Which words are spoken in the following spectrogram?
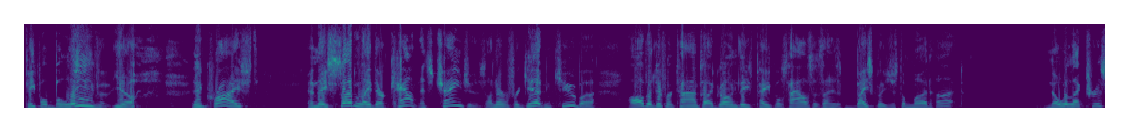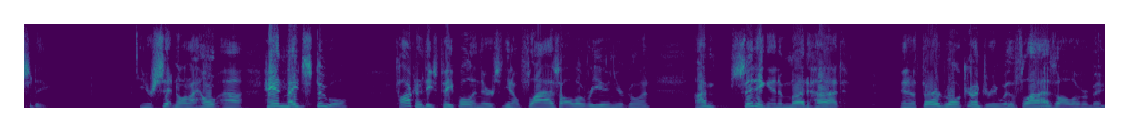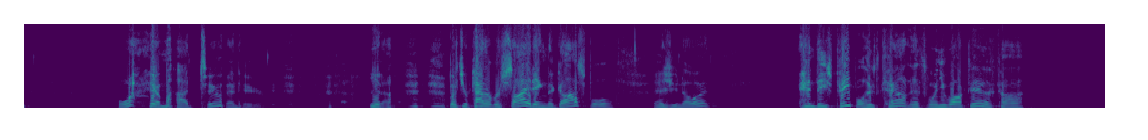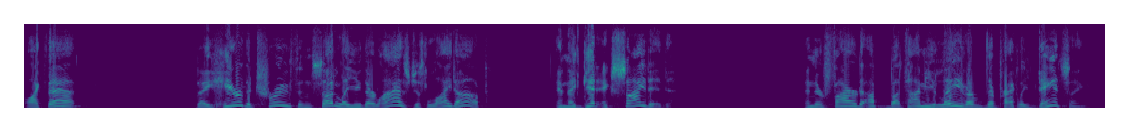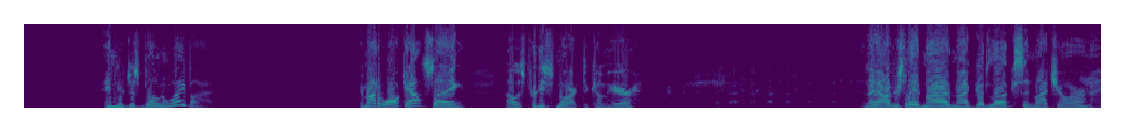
People believe, you know, in Christ, and they suddenly their countenance changes. I'll never forget in Cuba all the different times I'd go into these people's houses, and it's basically just a mud hut, no electricity. And you're sitting on a home, uh, handmade stool talking to these people, and there's, you know, flies all over you, and you're going, I'm sitting in a mud hut in a third world country with flies all over me. What am I doing here? you know, but you're kind of reciting the gospel as you know it. And these people whose countenance, when you walked in, is kind of like that, they hear the truth and suddenly you, their eyes just light up and they get excited. And they're fired up. By the time you leave, they're practically dancing. And you're just blown away by it. Am I to walk out saying, I was pretty smart to come here? And they obviously admired my good looks and my charm.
